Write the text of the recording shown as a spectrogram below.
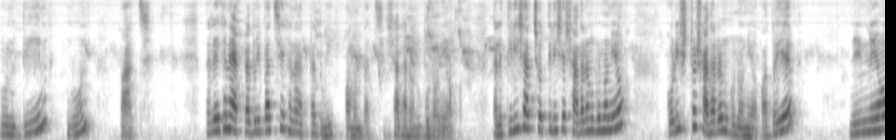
গুণ তিন গুণ পাঁচ। তাহলে এখানে একটা দুই পাচ্ছি, এখানে একটা দুই কমন পাচ্ছি, সাধারণ গুণনীয়ক। তাহলে তিরিশ আর ছত্রিশের সাধারণ গুণনীয়ক, গরিষ্ঠ সাধারণ গুণনীয়ক। অতএব নির্ণেয়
